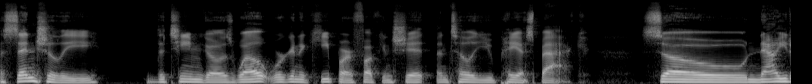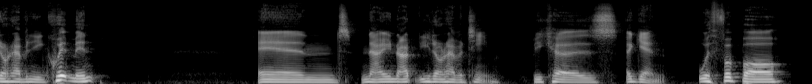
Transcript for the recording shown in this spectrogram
essentially the team goes, "Well, we're going to keep our fucking shit until you pay us back." So now you don't have any equipment and now you're not you don't have a team because again, with football,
